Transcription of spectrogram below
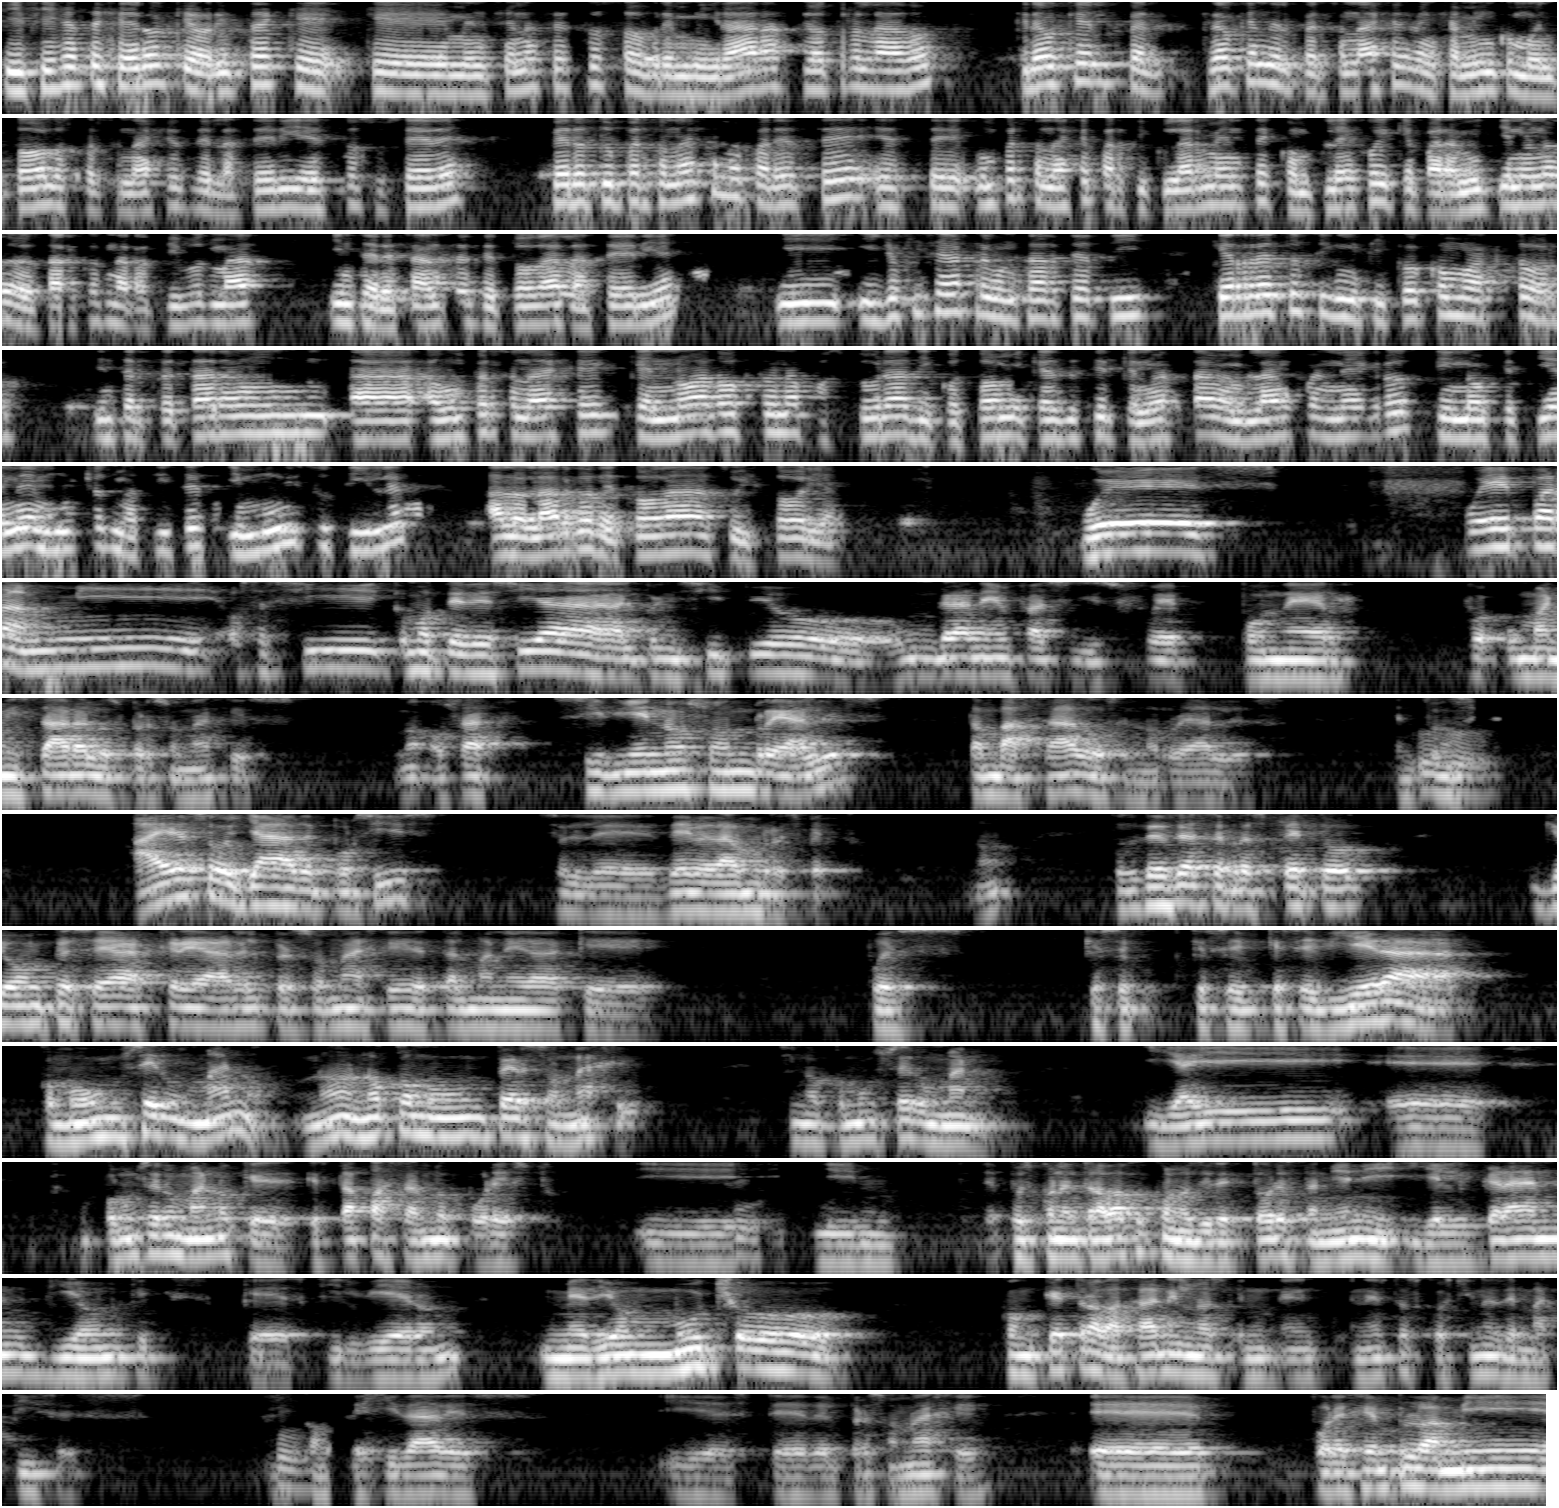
Y, fíjate, Jero, que ahorita que, que, mencionas esto sobre mirar hacia otro lado, creo que, el, creo que en el personaje de Benjamín, como en todos los personajes de la serie, esto sucede, pero tu personaje me parece este, un personaje particularmente complejo y que para mí tiene uno de los arcos narrativos más interesantes de toda la serie. Y, yo quisiera preguntarte a ti, ¿qué reto significó como actor interpretar a un, a, un, personaje que no adopta una postura dicotómica, es decir, que no está en blanco en negro, sino que tiene muchos matices y muy sutiles a lo largo de toda su historia. Pues fue para mí, o sea, sí, como te decía al principio, un gran énfasis fue poner, humanizar a los personajes, ¿no? O sea, si bien no son reales, están basados en los reales entonces, a eso ya de por sí se le debe dar un respeto, ¿no? Entonces, desde ese respeto, yo empecé a crear el personaje de tal manera que, pues, que se, que se, que se viera como un ser humano, ¿no? No como un personaje, sino como un ser humano. Y ahí, eh, por un ser humano que, que, está pasando por esto. Y, y pues con el trabajo con los directores también y, el gran guion que, que, escribieron, me dio mucho con qué trabajar en, en, estas cuestiones de matices y complejidades y este, del personaje. Eh, por ejemplo, a mí,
